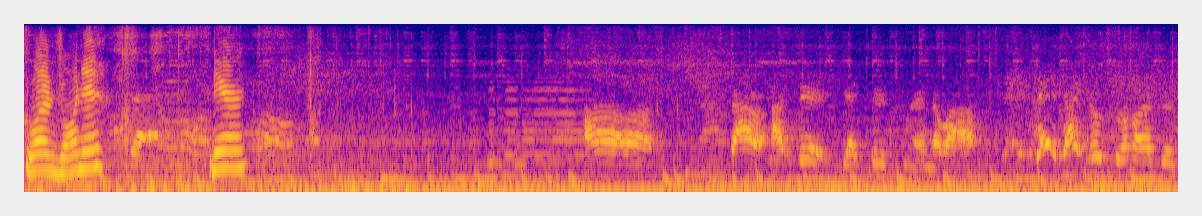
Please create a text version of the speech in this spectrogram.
You wanna join it, Yeah. Darrin? Uh, I did get this in a while. Hey, that goes to her just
